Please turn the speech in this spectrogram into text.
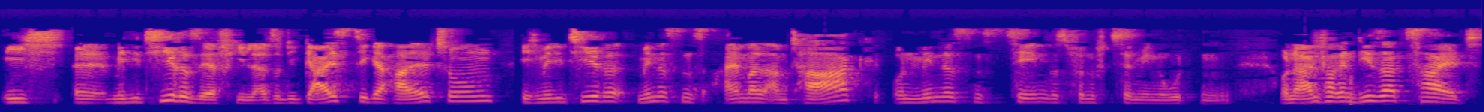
ich äh, meditiere sehr viel, also die geistige Haltung. Ich meditiere mindestens einmal am Tag und mindestens 10 bis 15 Minuten. Und einfach in dieser Zeit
